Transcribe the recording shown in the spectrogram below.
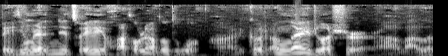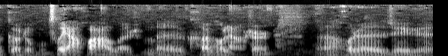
北京人这嘴里话头料都多啊，各种恩爱这事啊，完了各种嘬牙花子，什么咳嗽两声，呃，或者这个。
